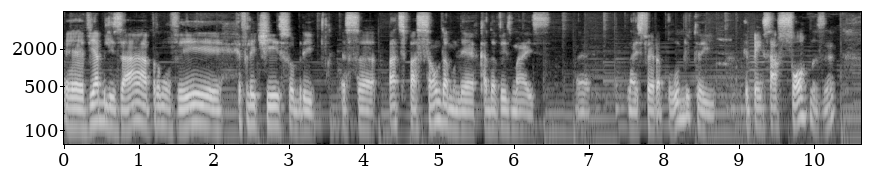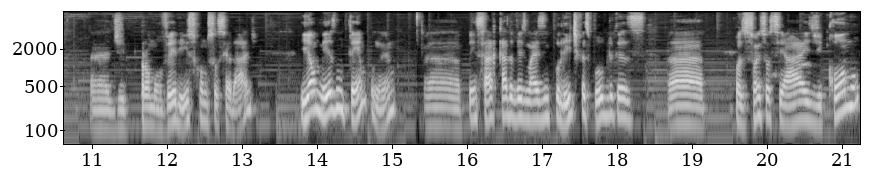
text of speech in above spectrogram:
É, viabilizar, promover, refletir sobre essa participação da mulher cada vez mais né, na esfera pública e repensar formas né, é, de promover isso como sociedade e ao mesmo tempo né, pensar cada vez mais em políticas públicas, posições sociais de como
